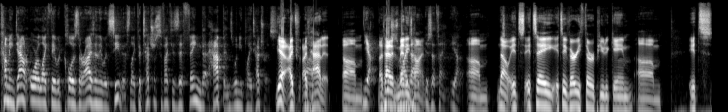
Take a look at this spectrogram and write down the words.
coming down, or like they would close their eyes and they would see this. Like the Tetris effect is a thing that happens when you play Tetris. yeah, I've I've had it. Um, Yeah, I've had it many times. Is a thing. Yeah. Um, no, it's it's a it's a very therapeutic game. Um, it's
